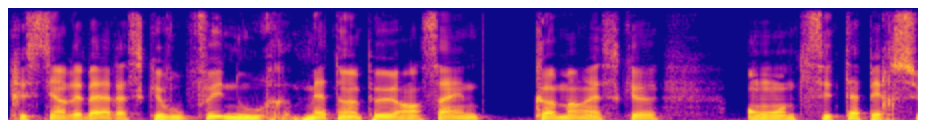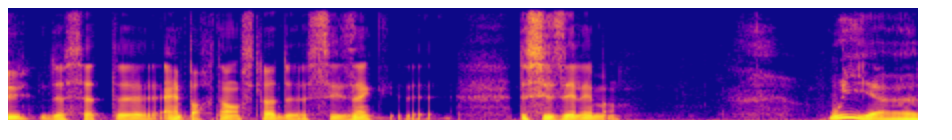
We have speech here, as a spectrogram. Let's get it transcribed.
Christian Reber, est-ce que vous pouvez nous mettre un peu en scène comment est-ce que on s'est aperçu de cette euh, importance-là, de ces, de ces éléments? Oui, euh,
